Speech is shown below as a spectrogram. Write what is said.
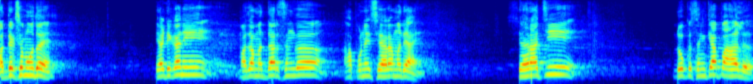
अध्यक्ष महोदय या ठिकाणी माझा मतदारसंघ हा पुणे शहरामध्ये आहे. शहराची लोकसंख्या पाहिलं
